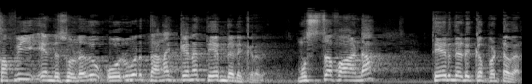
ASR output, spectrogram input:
சஃபி என்று சொல்றது ஒருவர் தனக்கென தேர்ந்தெடுக்கிறது. முஸ்தபாண்டா தேர்ந்தெடுக்கப்பட்டவர்.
